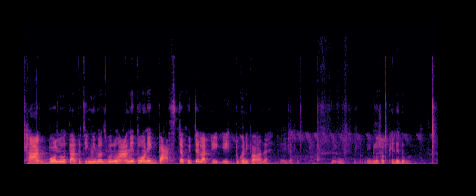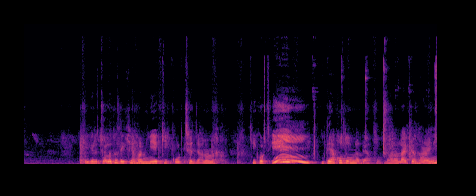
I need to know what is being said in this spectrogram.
শাক বলো, তারপর চিংড়ি মাছ বলো, আনে তো অনেক বাচ্চা খুঁজতে লাটি একটুখানি পাওয়া যায়। এই দেখো, এগুলো সব ফেলে দেবো। এবারে চলো তো দেখি আমার মেয়ে কি করছে, জানো না। কি করছে? দেখো তোমরা, দেখো। দাঁড়াও লাইটটা ধরায়নি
